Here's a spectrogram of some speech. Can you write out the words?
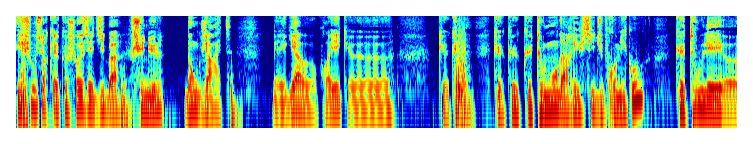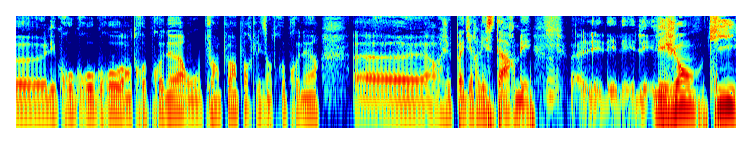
échouent sur quelque chose et disent bah je suis nul donc j'arrête. Mais les gars, vous croyez que que, que, que, tout le monde a réussi du premier coup? Que tous les euh, les gros gros gros entrepreneurs ou peu, peu importe les entrepreneurs euh, alors je vais pas dire les stars mais euh, les, les gens qui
